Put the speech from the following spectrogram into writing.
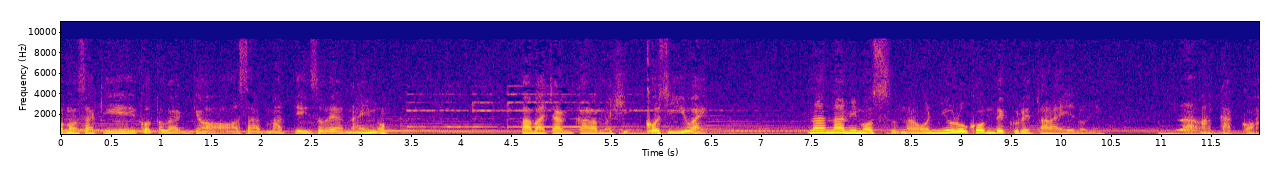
この先ええことがぎょうさん待っていそうやないの。パパちゃんからの引っ越し祝い。ななみも素直に喜んでくれたらええのに。なあかっこはん。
